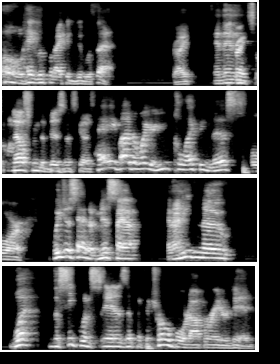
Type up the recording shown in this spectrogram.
oh hey look what i can do with that right and then right. someone else from the business goes hey by the way are you collecting this or we just had a mishap and I need to know what the sequence is that the control board operator did,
